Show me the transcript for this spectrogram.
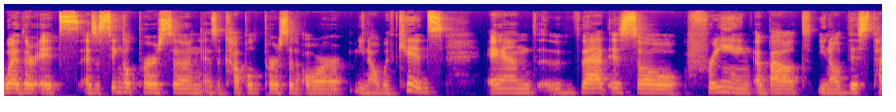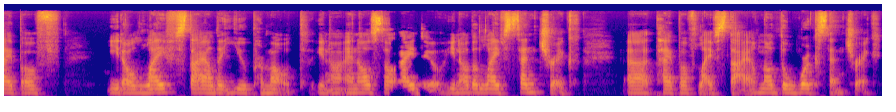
whether it's as a single person as a coupled person or you know with kids. And that is so freeing about you know this type of you know lifestyle that you promote you know and also i do you know the life centric uh, type of lifestyle, not the work centric.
